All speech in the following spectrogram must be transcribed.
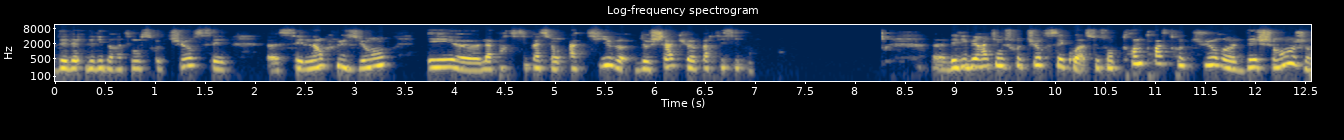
des, des libérations de structure, c'est l'inclusion et la participation active de chaque participant. Euh, les liberating structures, c'est quoi? Ce sont 33 structures euh, d'échange,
